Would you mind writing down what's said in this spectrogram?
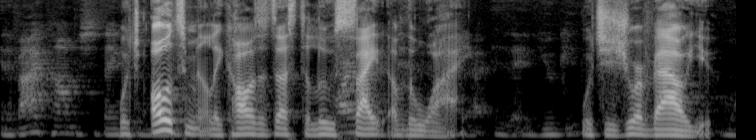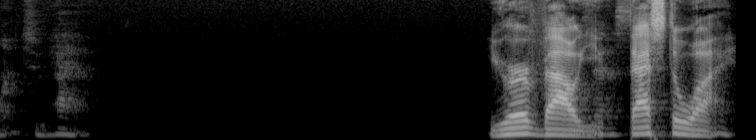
And if I accomplish the things which ultimately causes us to lose sight of the why, that is that you get which is your value. want to have. Your value. That's the why.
